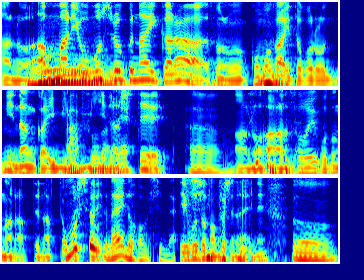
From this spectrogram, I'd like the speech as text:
あの、あんまり面白くないから、その、細かいところに何か意味を見出して、うん、あの、ああ、そういそうことならって納得面したい。っ白くないのかもしれない。ていうことかもしれないね。シンプルに。うん。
